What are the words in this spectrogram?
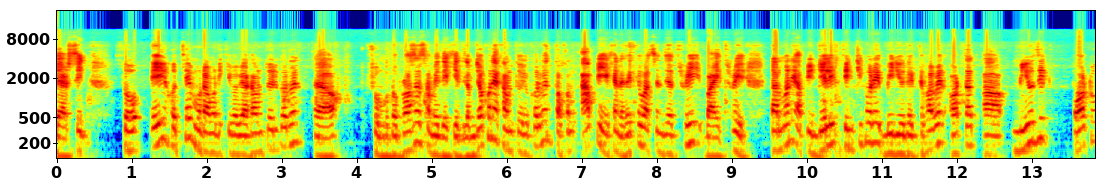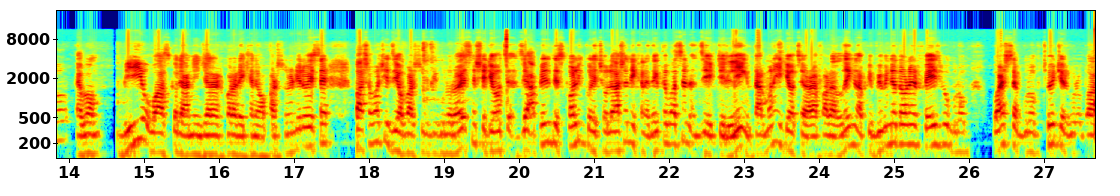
দ্যাটস ইট সো এই হচ্ছে মোটামুটি কীভাবে অ্যাকাউন্ট তৈরি করবেন। সম্পূর্ণ প্রসেস আমি দেখিয়ে দিলাম। যখন অ্যাকাউন্ট তৈরি করবেন, তখন আপনি এখানে দেখতে পাচ্ছেন যে থ্রি বাই থ্রি তার মানে আপনি ডেলি তিনটি করে ভিডিও দেখতে পাবেন। অর্থাৎ মিউজিক ফটো এবং ভিডিও ওয়াচ করে আর্নিং জেনারেট করার এখানে অপরচুনিটি রয়েছে। পাশাপাশি যে অপরচুনিটিগুলো রয়েছে, সেটি হচ্ছে যে আপনি যদি স্ক্রলিং করে চলে আসেন, এখানে দেখতে পাচ্ছেন যে একটি লিঙ্ক তার মানে এটি হচ্ছে রেফারেল লিঙ্ক আপনি বিভিন্ন ধরনের Facebook group WhatsApp group Twitter group বা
